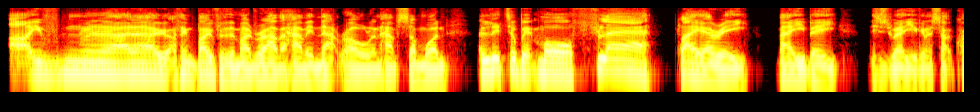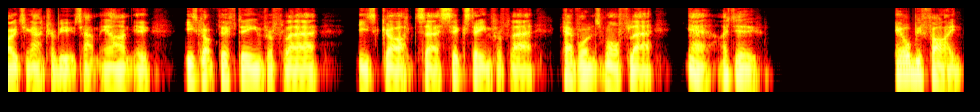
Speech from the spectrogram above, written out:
I've I know. I think both of them I'd rather have in that role and have someone a little bit more flair playery, maybe. This is where you're going to start quoting attributes at me, aren't you? He's got 15 for flair. He's got uh, 16 for flair. Kev wants more flair. Yeah, I do. It'll be fine.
